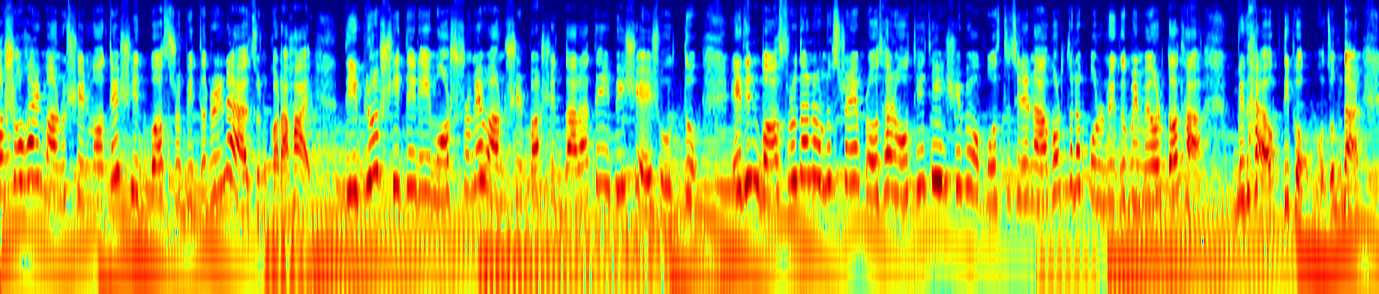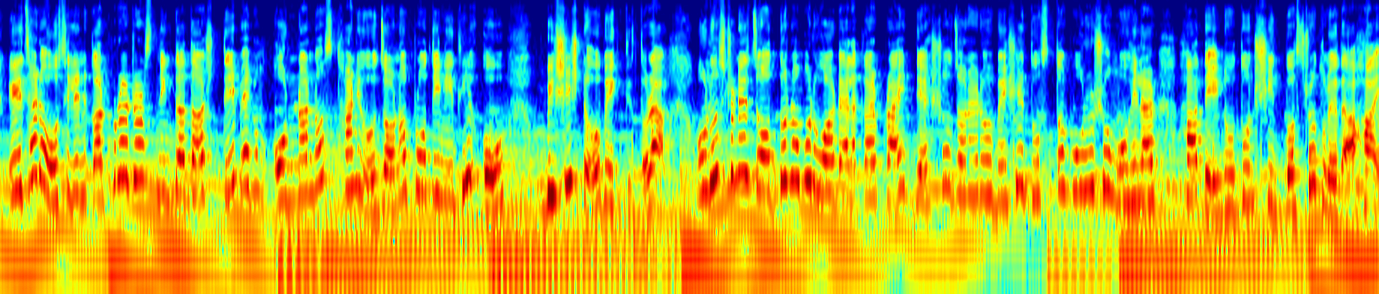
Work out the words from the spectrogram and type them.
অসহায় মানুষের মধ্যে শীতবস্ত্র বিতরণের আয়োজন করা হয়। তীব্র শীতের এই মরশুমে মানুষের পাশে দাঁড়াতে এই বিশেষ উদ্যোগ। এদিন বস্ত্রদান অনুষ্ঠানে প্রধান অতিথি হিসেবে উপস্থিত ছিলেন আগরতলা পৌর নিগমের মেয়র তথা বিধায়ক দীপক মজুমদার। এছাড়াও ছিলেন কর্পোরেটর স্নিগ্ধা দাস দেব এবং অন্যান্য স্থানীয় জনপ্রতিনিধি ও বিশিষ্ট ব্যক্তিত্বরা। অনুষ্ঠানে চোদ্দ নম্বর ওয়ার্ড এলাকার প্রায় দেড়শো জনেরও বেশি দুস্থ পুরুষ ও মহিলার হাতে নতুন শীতবস্ত্র তুলে দেওয়া হয়।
